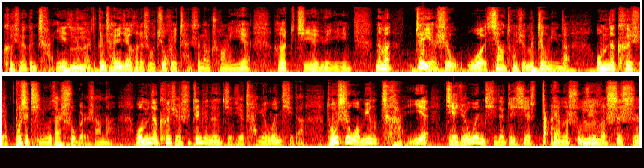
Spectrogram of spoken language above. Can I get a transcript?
科学跟产业结合？跟产业结合的时候，就会产生到创业和企业运营。那么，这也是我向同学们证明的，我们的科学不是停留在书本上的，我们的科学是真正能解决产业问题的。同时，我们用产业解决问题的这些大量的数据和事实，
